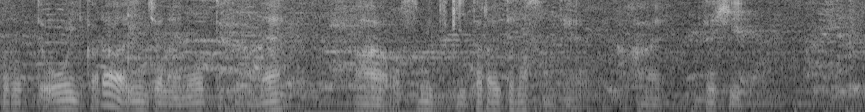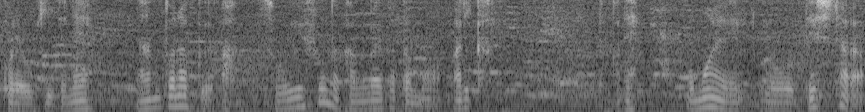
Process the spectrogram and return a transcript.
ことって多いからいいんじゃないの？っていうふうにね、はい、お墨付きいただいてますんで、はい、ぜひこれを聞いてねなんとなくあそういう風な考え方もありかとかね思えようでしたら、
